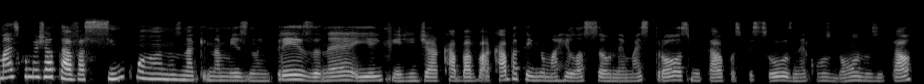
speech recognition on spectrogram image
Mas como eu já estava há cinco anos na, na mesma empresa, né, e enfim, a gente já acabava, acaba tendo uma relação, né, mais próxima e tal com as pessoas, né, com os donos e tal,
